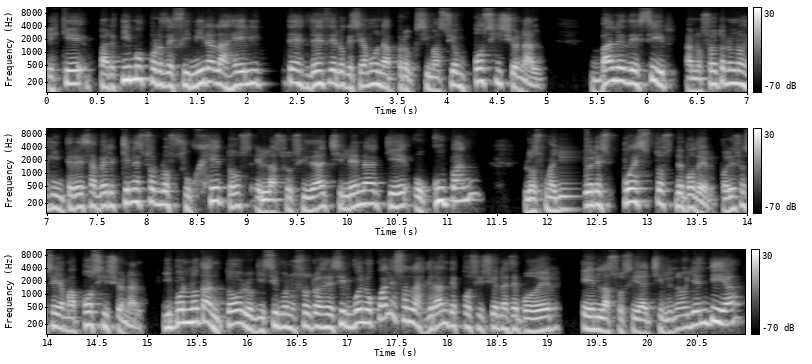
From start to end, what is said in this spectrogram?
es que partimos por definir a las élites desde lo que se llama una aproximación posicional. Vale decir, a nosotros nos interesa ver quiénes son los sujetos en la sociedad chilena que ocupan los mayores puestos de poder, por eso se llama posicional. Y por lo tanto, lo que hicimos nosotros es decir, bueno, ¿cuáles son las grandes posiciones de poder en la sociedad chilena hoy en día?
